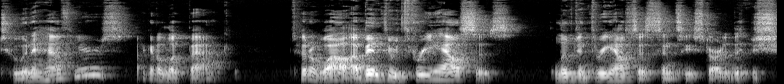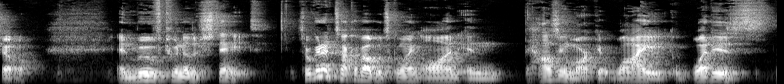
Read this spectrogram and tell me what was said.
two and a half years? I gotta look back. It's been a while. I've been through three houses lived in three houses since he started this show and moved to another state. So we're going to talk about what's going on in the housing market. Why? What is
